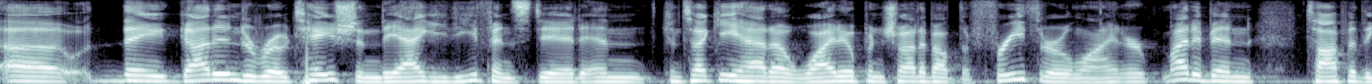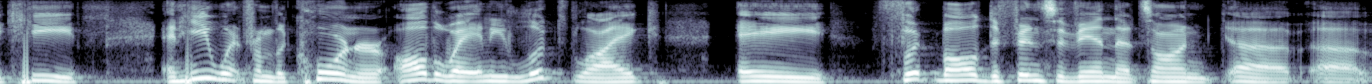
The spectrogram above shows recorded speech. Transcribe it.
uh, they got into rotation, the Aggie defense did, and Kentucky had a wide open shot about the free throw line, or might have been top of the key. And he went from the corner all the way, and he looked like a football defensive end that's on uh, uh,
